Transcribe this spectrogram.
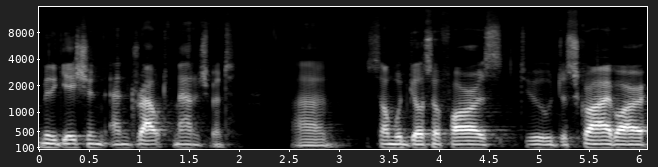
mitigation and drought management. Uh, some would go so far as to describe our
